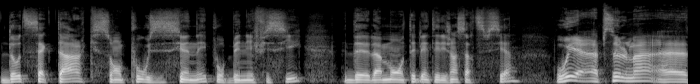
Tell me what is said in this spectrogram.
d'autres secteurs qui sont positionnés pour bénéficier de la montée de l'intelligence artificielle? Oui, absolument. Euh,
